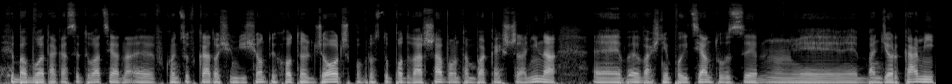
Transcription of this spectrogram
Chyba była taka sytuacja e, w końcówce lat 80. Hotel George po prostu pod Warszawą, tam była jakaś strzelanina e, właśnie policjantów z mm, e, bandziorkami.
